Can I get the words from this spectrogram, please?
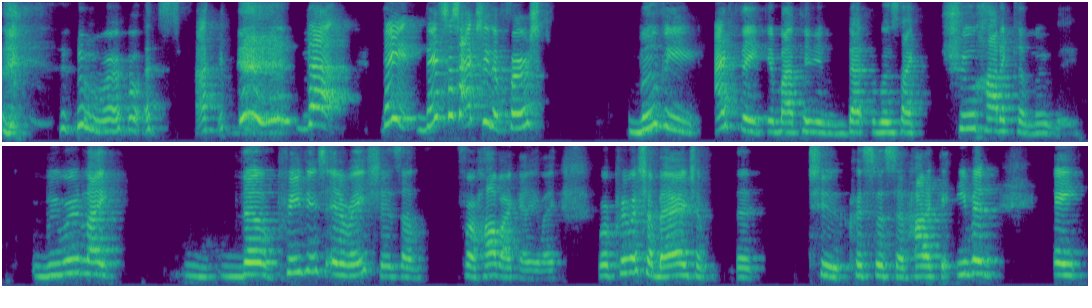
where was I? That they this was actually the first movie I think, in my opinion, that was like true Hanukkah movie. We were like the previous iterations of for Hallmark anyway were pretty much a marriage of the two Christmas and Hanukkah. Even a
